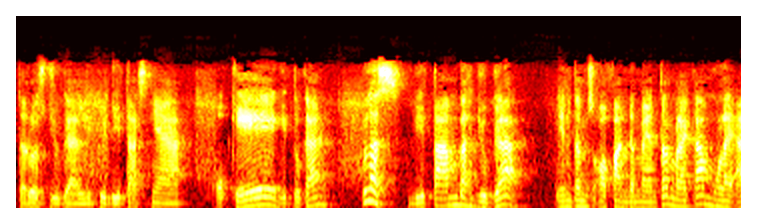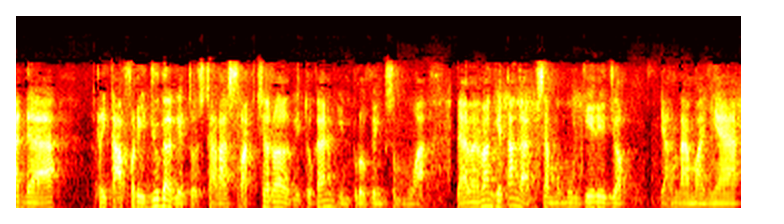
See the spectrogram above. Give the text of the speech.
Terus juga likuiditasnya oke okay, gitu kan. Plus ditambah juga in terms of fundamental mereka mulai ada recovery juga gitu secara structural gitu kan improving semua. Dan memang kita nggak bisa memungkiri jok yang namanya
